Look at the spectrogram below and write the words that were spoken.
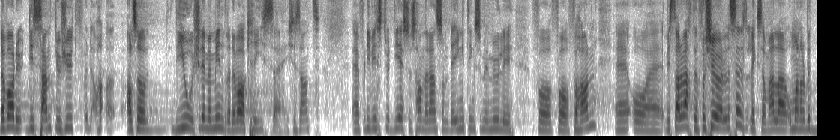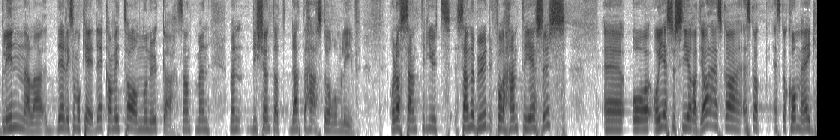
da var det, De sendte jo ikke ut altså, De gjorde ikke det med mindre det var krise. ikke sant? Eh, for de visste jo at Jesus han er den som, det er ingenting som er mulig for, for, for han. Eh, og eh, Hvis det hadde vært en forkjølelse, liksom, eller om han hadde blitt blind eller, Det er liksom, ok, det kan vi ta om noen uker. Men, men, de skjønte at dette her står om liv. Og Da sendte de ut sendebud for å hente Jesus. og, og, Jesus sier at ja, jeg skal, jeg skal, jeg skal komme, jeg,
